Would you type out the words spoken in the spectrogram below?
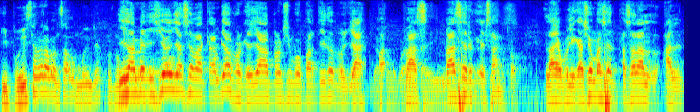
y pudiste haber avanzado muy lejos. ¿no? Y la medición ya se va a cambiar porque ya el próximo partido, pues ya, va, son va- 40 y- va a ser, exacto. La obligación va a ser pasar al, al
